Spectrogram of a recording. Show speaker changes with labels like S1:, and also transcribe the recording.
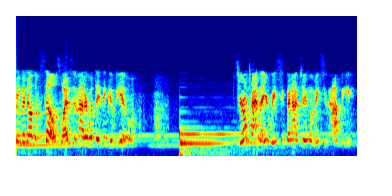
S1: don't even know themselves. Why does it matter what they think of you? It's your own time that you're wasting by not doing what makes you happy.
